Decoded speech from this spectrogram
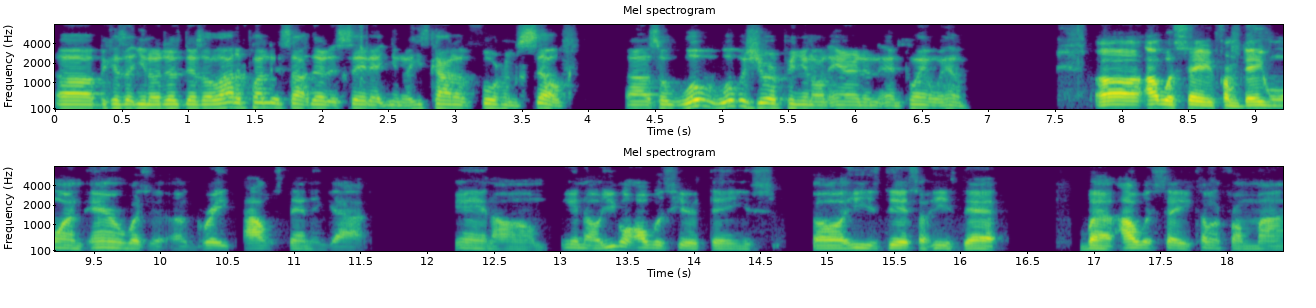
Uh, because, you know, there's, there's a lot of pundits out there that say that, you know, he's kind of for himself. Uh, so what, what was your opinion on Aaron and, and playing with him? Uh, I would say from day one, Aaron was a, a great, outstanding guy. And, um, you know, you're going to always hear things, oh, he's this or he's that but I would say, coming from my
